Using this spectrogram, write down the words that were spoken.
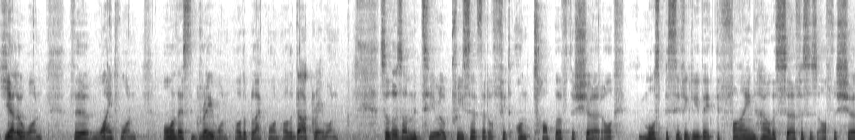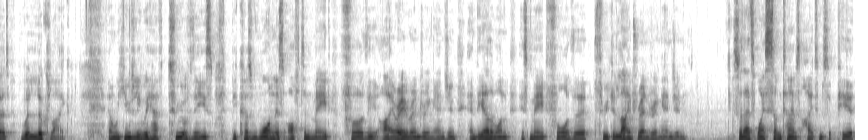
yellow one, the white one, or there's the gray one, or the black one, or the dark gray one. So those are material presets that will fit on top of the shirt, or more specifically, they define how the surfaces of the shirt will look like. And we usually we have two of these because one is often made for the Iray rendering engine and the other one is made for the 3Delight rendering engine. So that's why sometimes items appear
